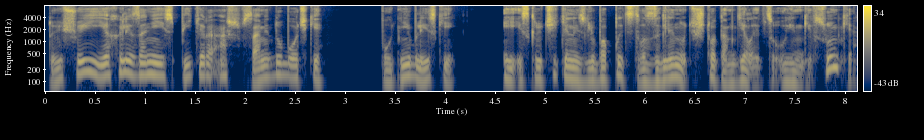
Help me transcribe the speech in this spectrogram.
то еще и ехали за ней из Питера аж в сами Дубочки. Путь не близкий. И исключительно из любопытства заглянуть, что там делается у Инги в сумке,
